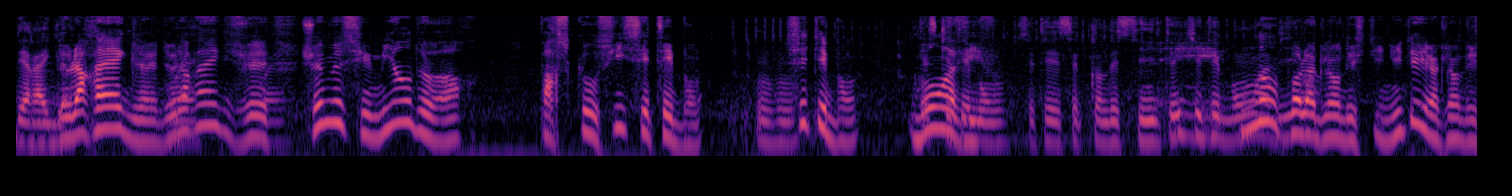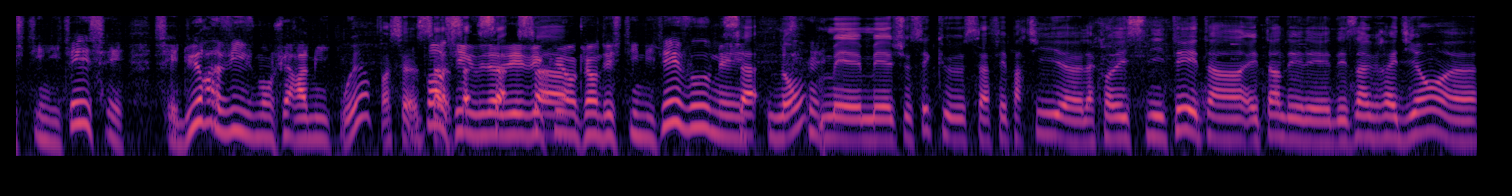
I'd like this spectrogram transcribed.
des règles. de la règle, de la règle. Je, ouais. je me suis mis en dehors parce qu'aussi c'était bon. Mhm. C'était bon. Qu'est-ce Bon qui à était vivre. bon? C'était cette clandestinité qui était bon Non, à pas la clandestinité. La clandestinité, c'est c'est dur à vivre, mon cher ami. Oui, enfin, ça, Je sais pas ça- si ça- vous ça- avez vécu ça- en clandestinité, vous, mais ça- non, mais, mais je sais que ça fait partie. euh, la clandestinité est un, est un des, des ingrédients euh,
